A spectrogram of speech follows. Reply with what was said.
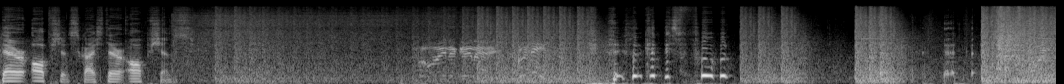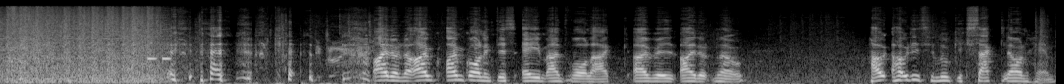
There are options, guys. There are options. Look at this fool. I don't know. I'm I'm calling this aim and wall hack. I mean, I don't know. How how did he look exactly on him?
